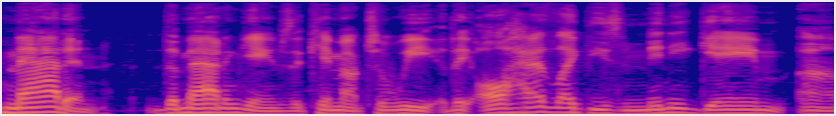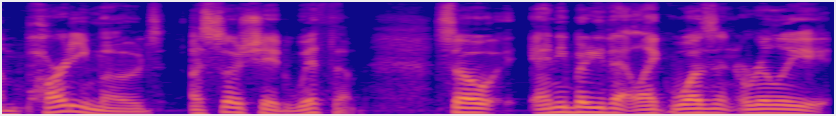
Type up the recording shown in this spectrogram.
Madden, the Madden games that came out to Wii, they all had like these mini game um, party modes associated with them. So anybody that like wasn't really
